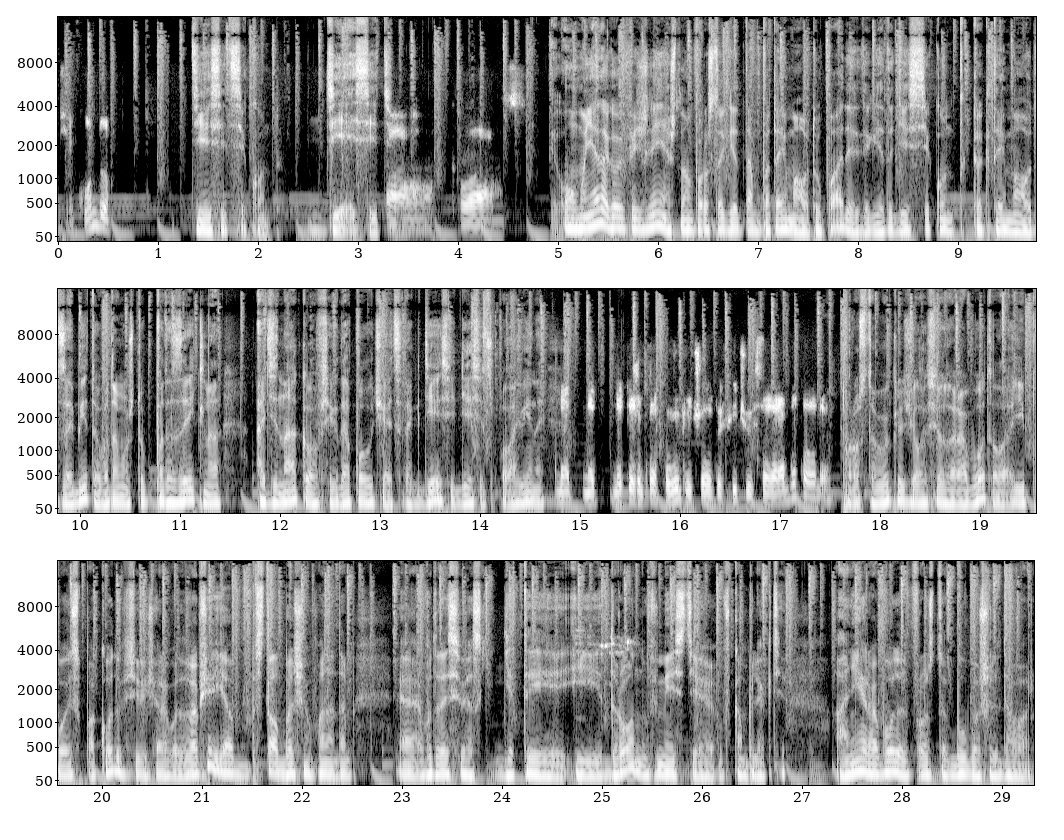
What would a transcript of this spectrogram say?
Секунду? 10 секунд. 10. А, класс. У меня такое впечатление, что он просто где-то там по тайм-ауту падает, и где-то 10 секунд как тайм-аут забито, потому что подозрительно одинаково всегда получается. Так 10, 10 с половиной. Но, но, но ты же просто выключил эту фичу и все заработало, да? Просто выключил и все заработало, и поиск по коду все еще работает. Вообще я стал большим фанатом э, вот этой связки GT и дрон вместе в комплекте. Они работают просто буба шельдовар.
